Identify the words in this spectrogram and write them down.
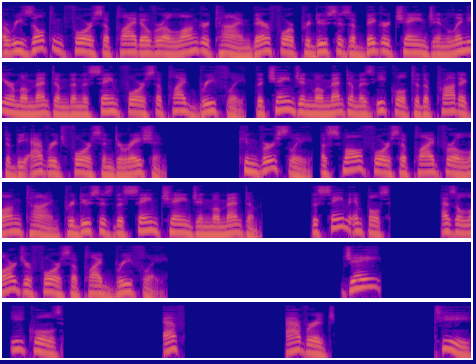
A resultant force applied over a longer time therefore produces a bigger change in linear momentum than the same force applied briefly. The change in momentum is equal to the product of the average force and duration. Conversely, a small force applied for a long time produces the same change in momentum the same impulse as a larger force applied briefly. J equals F average T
